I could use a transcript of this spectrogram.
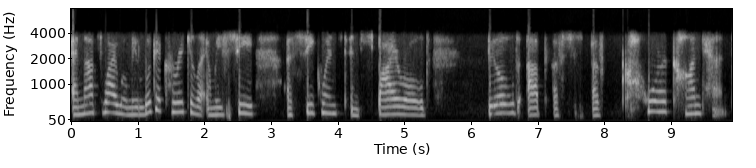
And that's why when we look at curricula and we see a sequenced and spiraled build up of, of core content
